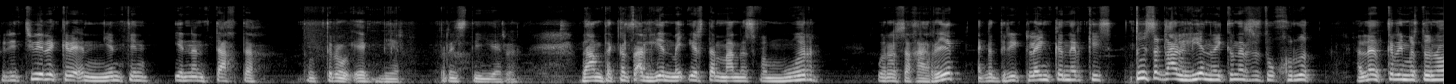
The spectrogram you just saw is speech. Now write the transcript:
Vir die tweede keer in 1981 toe trou ek weer. Prys die Here. Want ek was alleen, my eerste man is vermoor oor 'n sigaret. Ek het drie klein kindertjies. Toe is ek alleen, my kinders is te groot. Hulle kry mos toe nou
